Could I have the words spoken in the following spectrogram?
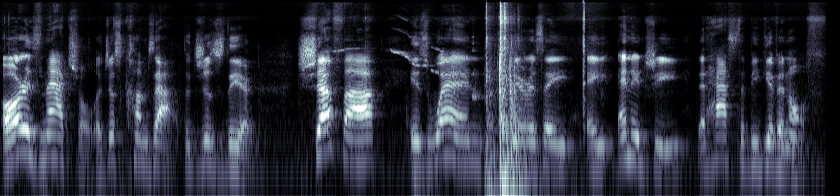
Or is natural. It just comes out. It's just there. Shefa is when there is a, a energy that has to be given off.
